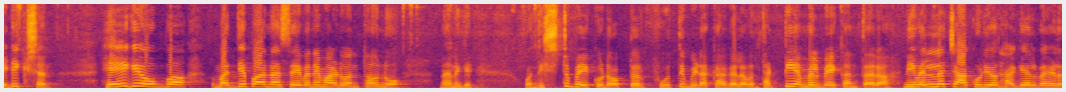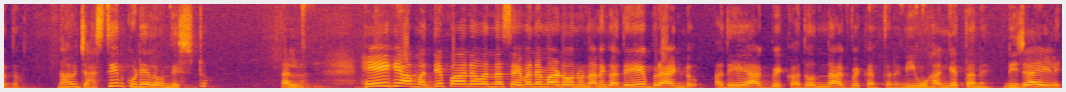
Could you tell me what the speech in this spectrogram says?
ಎಡಿಕ್ಷನ್ ಹೇಗೆ ಒಬ್ಬ ಮದ್ಯಪಾನ ಸೇವನೆ ಮಾಡುವಂಥವನು? ನನಗೆ ಒಂದಿಷ್ಟು ಬೇಕು ಡಾಕ್ಟರ್, ಪೂರ್ತಿ ಬಿಡೋಕ್ಕಾಗಲ್ಲ, ಒಂದು ಥರ್ಟಿ ಎಂ ಎಲ್ ಬೇಕಂತಾರ? ನೀವೆಲ್ಲ ಚಹಾ ಕುಡಿಯೋರು ಹಾಗೆ ಅಲ್ವಾ ಹೇಳೋದು? ನಾವು ಜಾಸ್ತಿ ಏನು ಕುಡಿಯಲ್ಲ, ಒಂದಿಷ್ಟು ಅಲ್ವಾ? ಹೇಗೆ ಆ ಮದ್ಯಪಾನವನ್ನು ಸೇವನೆ ಮಾಡೋನು? ನನಗೆ ಅದೇ ಬ್ರ್ಯಾಂಡು ಅದೇ ಆಗಬೇಕು, ಅದೊಂದು ಆಗ್ಬೇಕಂತಾನೆ. ನೀವು ಹಾಗೆ ತಾನೆ. ನಿಜ ಹೇಳಿ.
